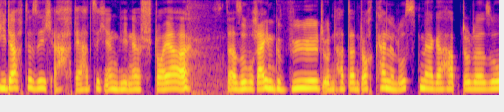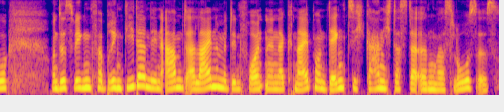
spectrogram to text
die dachte sich, ach, der hat sich irgendwie in der Steuer da so reingewühlt und hat dann doch keine Lust mehr gehabt oder so. Und deswegen verbringt die dann den Abend alleine mit den Freunden in der Kneipe und denkt sich gar nicht, dass da irgendwas los ist.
